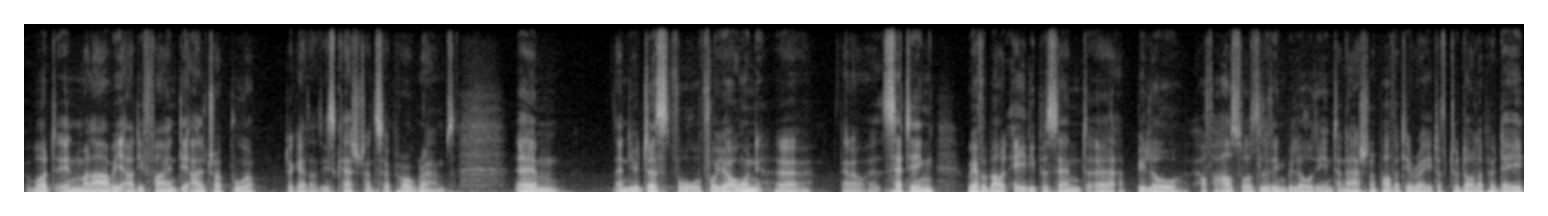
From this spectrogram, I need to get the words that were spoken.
what in Malawi are defined the ultra poor together, these cash transfer programs. Um, and you just for for your own uh, you know setting, we have about 80% uh, below of households living below the international poverty rate of two dollar per day.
